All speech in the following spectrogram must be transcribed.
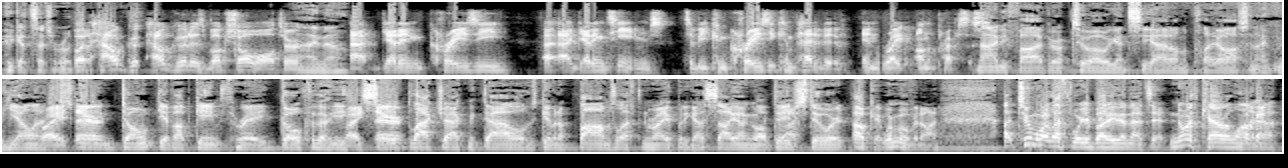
He got such a raw But deal. how good? How good is Buck Showalter I know. at getting crazy at, at getting teams to be con- crazy competitive and right on the premises? 95, they're up 2-0 against Seattle in the playoffs, and I'm yelling at Right the screen, there. don't give up game three. Go for the, he, he Right saved there. Blackjack McDowell, who's giving up bombs left and right, but he got a Cy Young over Love Dave Black. Stewart. Okay, we're moving on. Uh, two more left for you, buddy, then that's it. North Carolina.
